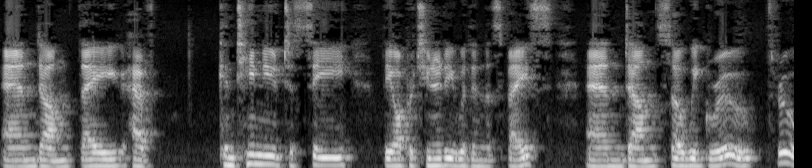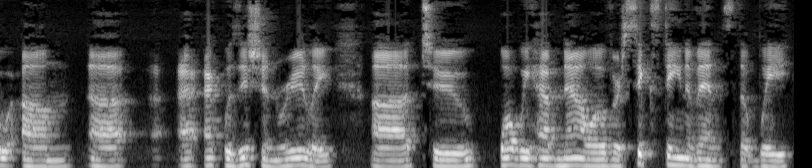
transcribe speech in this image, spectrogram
and um, they have continued to see the opportunity within the space. And um, so we grew through um, uh, acquisition really uh, to what we have now over 16 events that we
